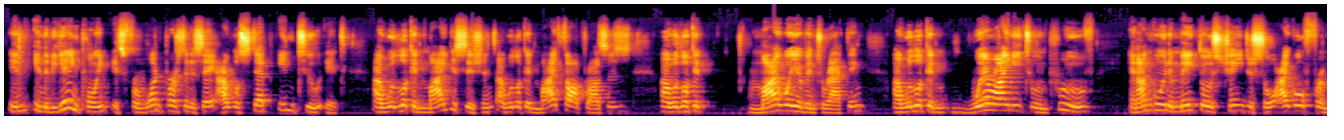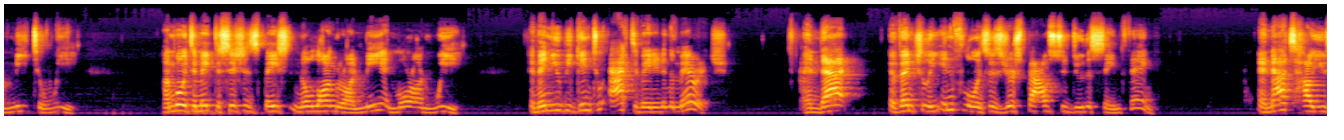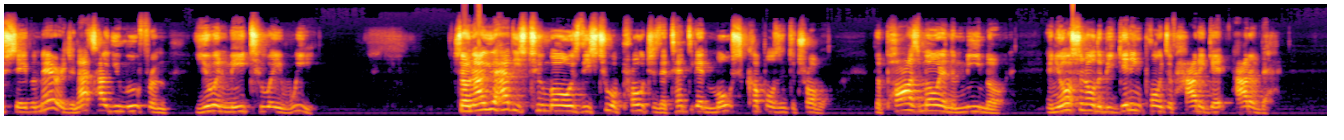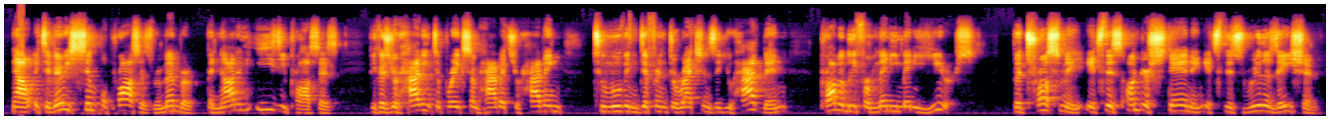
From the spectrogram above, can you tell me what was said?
In, in the beginning point, it's for one person to say, I will step into it. I will look at my decisions. I will look at my thought processes. I will look at my way of interacting. I will look at where I need to improve. And I'm going to make those changes so I go from me to we. I'm going to make decisions based no longer on me and more on we. And then you begin to activate it in the marriage. And that eventually influences your spouse to do the same thing. And that's how you save a marriage. And that's how you move from you and me to a we. So now you have these two modes, these two approaches that tend to get most couples into trouble the pause mode and the me mode. And you also know the beginning points of how to get out of that. Now, it's a very simple process, remember, but not an easy process because you're having to break some habits. You're having to move in different directions that you have been probably for many, many years. But trust me, it's this understanding, it's this realization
